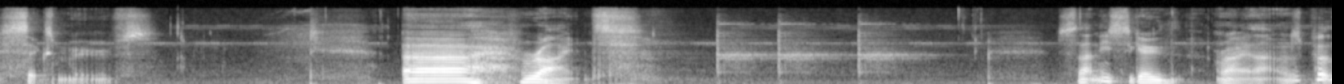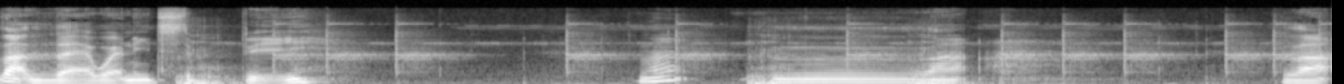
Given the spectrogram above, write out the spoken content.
six moves. Uh, right. So that needs to go. Right, that, let's put that there where it needs to be. That. That. That.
